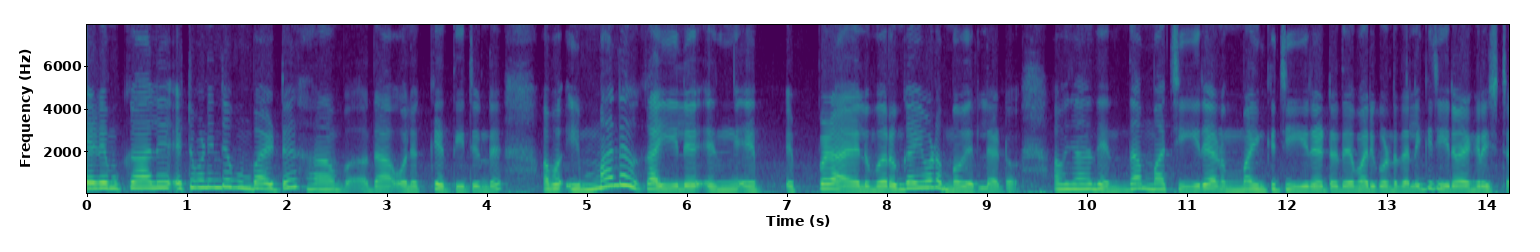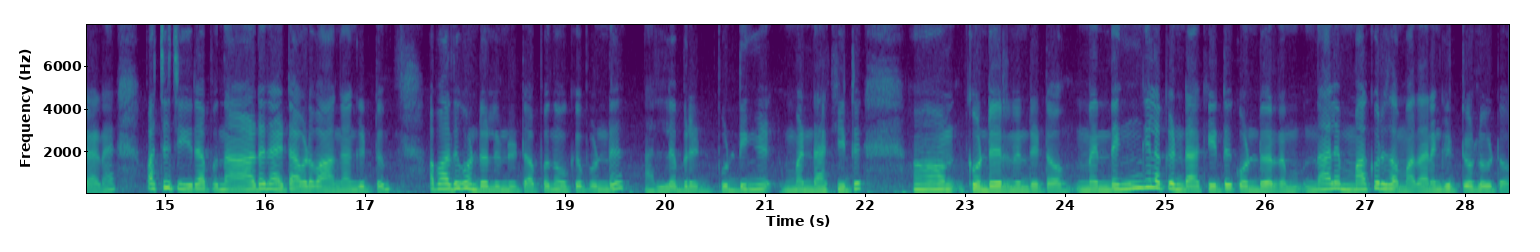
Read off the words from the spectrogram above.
ഏഴേ മുക്കാൽ എട്ട് മണിന്റെ മുമ്പായിട്ട് ഇതാ ഒലക്കെ എത്തിയിട്ടുണ്ട് അപ്പോൾ ഇമ്മാന്റെ കയ്യിൽ എപ്പോഴായാലും വെറും കൈയോടെ ഉമ്മ വരില്ല കേട്ടോ. അപ്പോൾ ഞാനത് എന്താ അമ്മ ചീരയാണ്? ഉമ്മ എനിക്ക് ചീര കേട്ടോ ഇതേമാതിരി കൊണ്ടുവന്നില്ല എനിക്ക് ചീര ഭയങ്കര ഇഷ്ടമാണ്. പച്ച ചീര അപ്പോൾ നാടനായിട്ട് അവിടെ വാങ്ങാൻ കിട്ടും. അപ്പോൾ അത് കൊണ്ടുവരലുണ്ട് കേട്ടോ. അപ്പോൾ നോക്കിയപ്പോൾ ഉണ്ട് നല്ല ബ്രെഡ് പുഡിങ് ഉമ്മ ഉണ്ടാക്കിയിട്ട് കൊണ്ടുവരുന്നുണ്ട് കേട്ടോ. ഉമ്മ എന്തെങ്കിലുമൊക്കെ ഉണ്ടാക്കിയിട്ട് കൊണ്ടുവരണം. എന്നാലേ ഉമ്മാക്കൊരു സമാധാനം കിട്ടുള്ളൂ കേട്ടോ.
